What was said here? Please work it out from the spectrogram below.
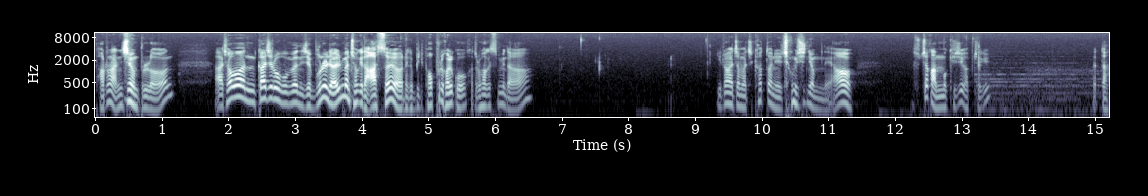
바로는 아니지만 물론 아 저번까지로 보면 이제 문을 열면 저기 나왔어요. 그러니까 미리 buff를 걸고 가도록 하겠습니다. 일어나자마자 켰더니 정신이 없네. 아우 숫자가 안 먹히지 갑자기? 됐다.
